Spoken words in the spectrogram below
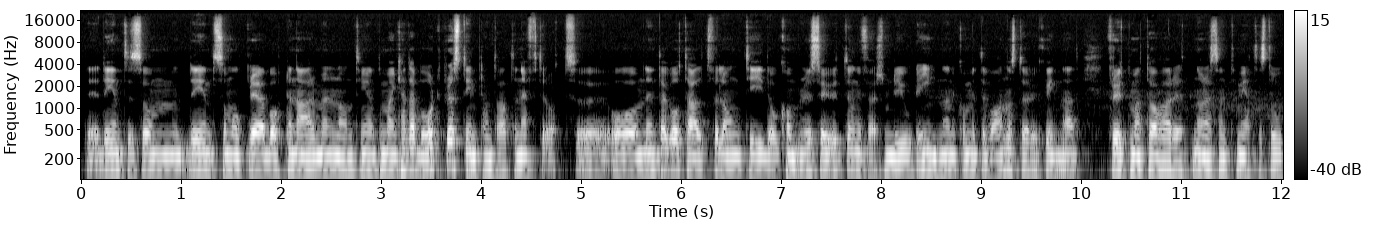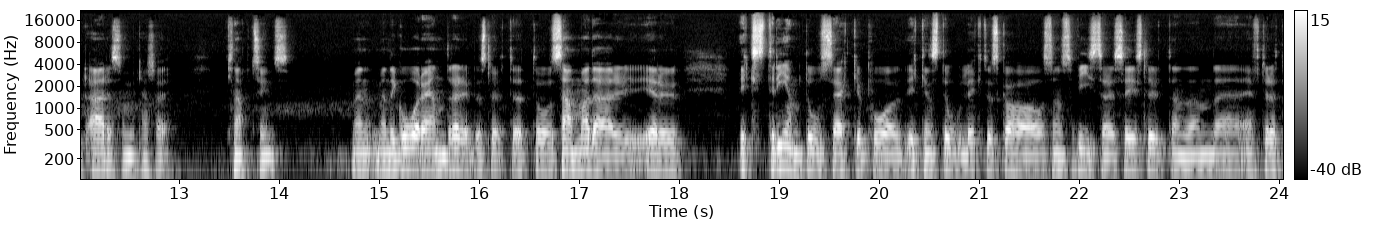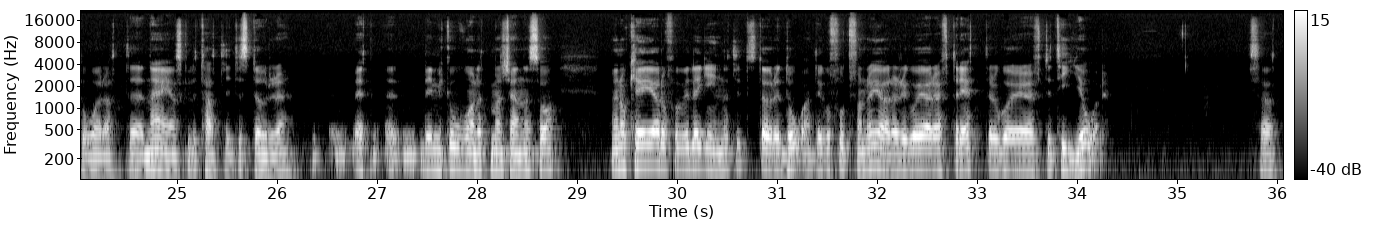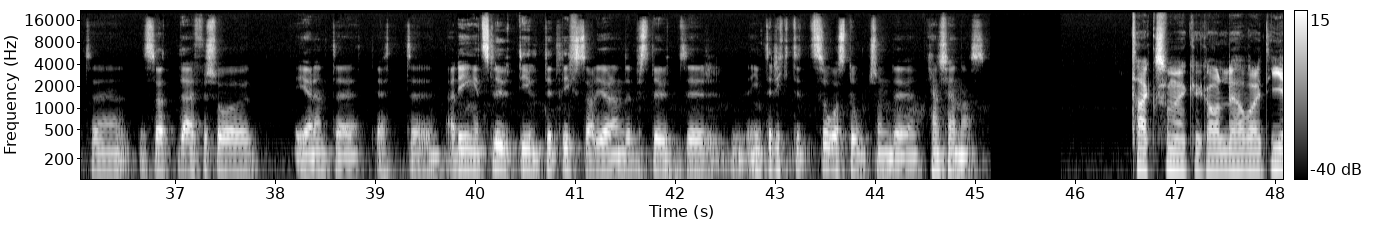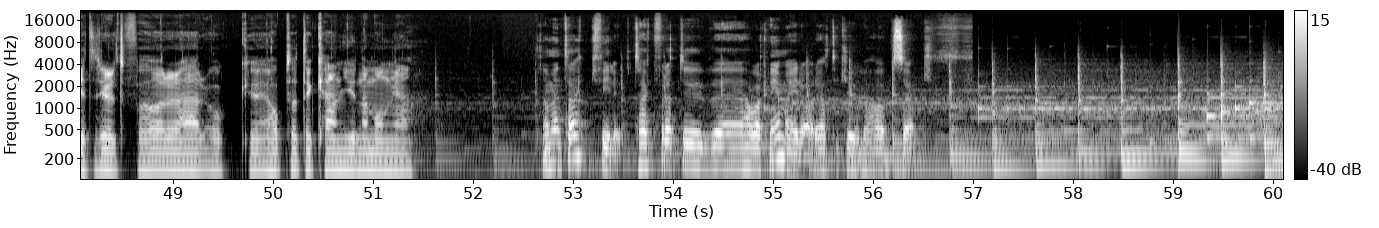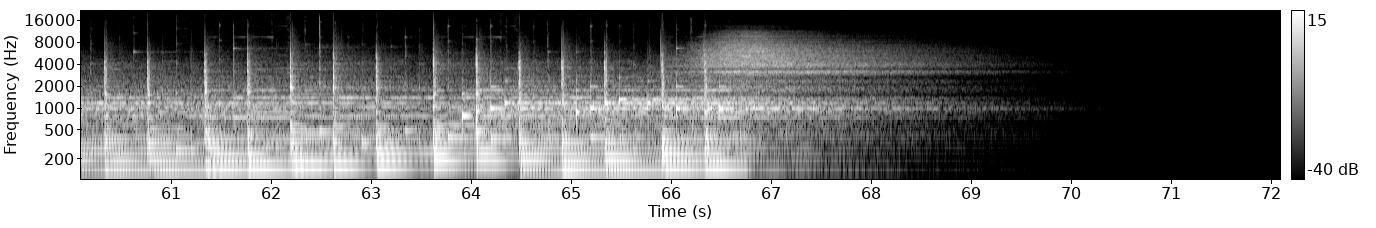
Det, det, är, inte som, det är inte som att operera bort en arm eller någonting. Man kan ta bort bröstimplantaten efteråt. Och om det inte har gått allt för lång tid då kommer det se ut ungefär som det gjorde innan. Det kommer inte vara någon större skillnad. Förutom att du har ett några centimeter stort ärr som kanske knappt syns. Men, men det går att ändra det beslutet. Och samma där, är du extremt osäker på vilken storlek du ska ha och sen så visar det sig i slutändan eh, efter ett år att eh, nej, jag skulle tagit lite större. Eh, det är mycket ovanligt att man känner så. Men okej, okay, ja, då får vi lägga in ett lite större då. Det går fortfarande att göra. Det går att göra efter ett och det går att göra efter tio år. Så att, eh, så att därför så är det inte ett... Ja, det är inget slutgiltigt livsavgörande beslut. Inte riktigt så stort som det kan kännas. Tack så mycket Karl. Det har varit jättetrevligt att få höra det här och eh, jag hoppas att det kan gynna många. Ja men tack Filip. Tack för att du eh, har varit med mig idag. Det är alltid kul att ha besök.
